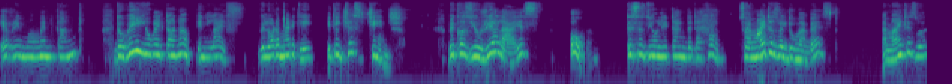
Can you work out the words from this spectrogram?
every moment count? The way you will turn up in life will automatically, it will just change because you realize, oh, this is the only time that I have. So, I might as well do my best. I might as well,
